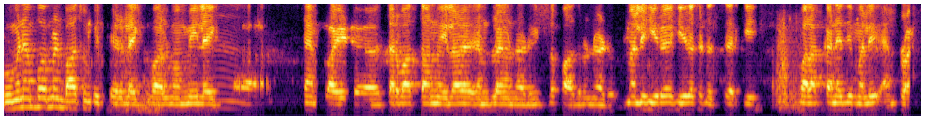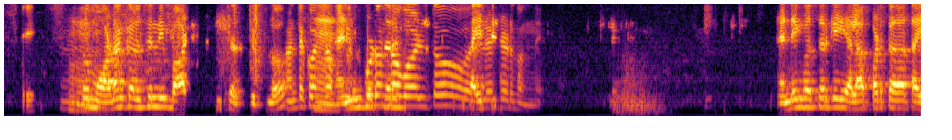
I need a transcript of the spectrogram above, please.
ఉమెన్ ఎంపవర్మెంట్ బాగా చూపించారు. లైక్ వాళ్ళ మమ్మీ లైక్ ఎంప్లాయిడ్ తర్వాత తను ఇలా ఎంప్లాయ్ ఉన్నాడు ఇంట్లో ఫాదర్ ఉన్నాడు. మళ్ళీ హీరో హీరో సైడ్ వచ్చేసరికి వాళ్ళ అక్క అనేది మళ్ళీ ఎంప్లాయ్ సో మోడర్న్ కల్చర్ని బాగా స్క్రిప్ట్లో. అంటే కొంచెం ఇప్పుడున్న వరల్డ్తో రిలేటెడ్గా ఉంది. ఎండింగ్ వచ్చేసరికి ఎలా పడితే అలా టై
